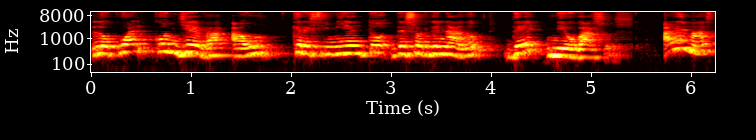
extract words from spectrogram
lo cual conlleva a un crecimiento desordenado de neovasos. Además,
